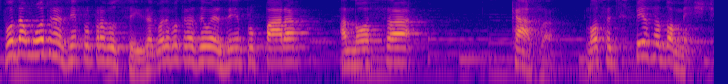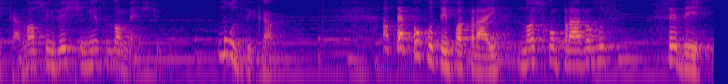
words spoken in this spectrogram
Vou dar um outro exemplo para vocês. Agora eu vou trazer o um exemplo para a nossa casa, nossa despesa doméstica, nosso investimento doméstico. Música. Até pouco tempo atrás, nós comprávamos CD,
